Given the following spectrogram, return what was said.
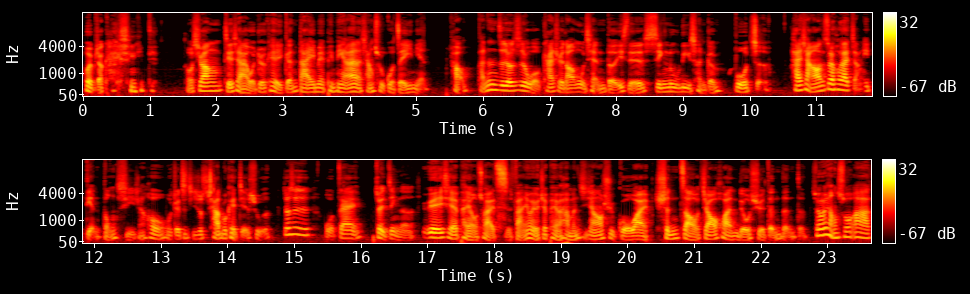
会比较开心一点。我希望接下来我就可以跟大一妹平平安安的相处过这一年。好，反正这就是我开学到目前的一些心路历程跟波折。还想要最后再讲一点东西，然后我觉得这集就差不多可以结束了。就是我在最近呢约一些朋友出来吃饭，因为有些朋友他们即将要去国外深造、交换、留学等等的，所以我想说啊，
